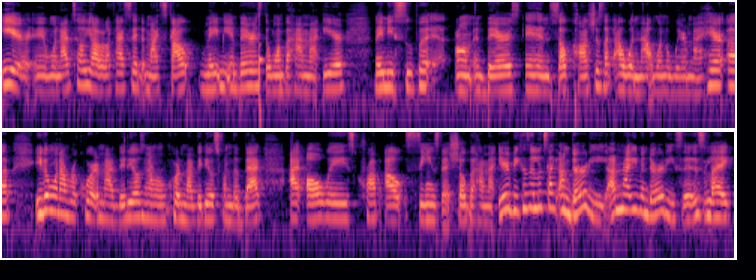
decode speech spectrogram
ear and when I tell y'all like I said my scalp made me embarrassed the one behind my ear made me super um embarrassed and self-conscious like I would not want to wear my hair up even when I'm recording my videos and I'm recording my videos from the back I always crop out scenes that show behind my ear because it looks like I'm dirty. I'm not even dirty, sis. Like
